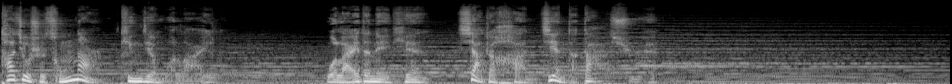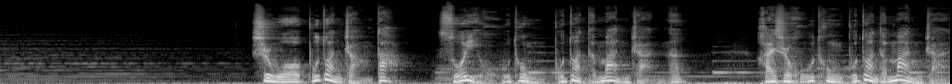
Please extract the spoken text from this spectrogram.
她就是从那儿听见我来了。”我来的那天下着罕见的大雪，是我不断长大，所以胡同不断的漫展呢，还是胡同不断的漫展，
